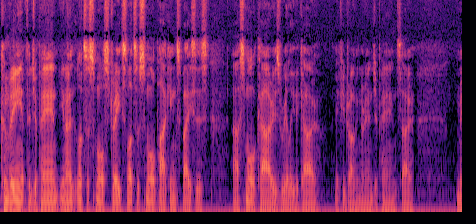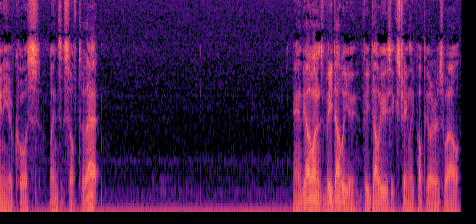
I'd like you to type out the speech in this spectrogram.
convenient for Japan. You know, lots of small streets, lots of small parking spaces. A small car is really the go if you're driving around Japan. So, Mini, of course, lends itself to that. And the other one is VW. VW is extremely popular as well.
